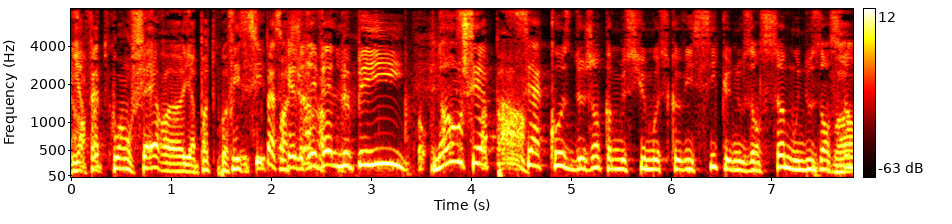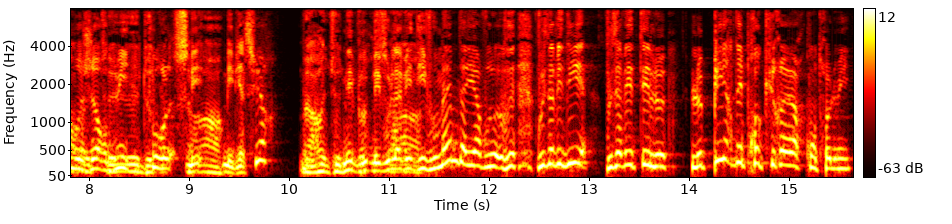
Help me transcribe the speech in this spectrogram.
il n'y a en pas fait- de quoi en faire. euh, Il n'y a pas de quoi. Mais faire. si, parce qu'elle révèle le pays. Non, c'est à, pas. c'est à cause de gens comme Monsieur Moscovici que nous en sommes où nous en Bon, sommes aujourd'hui. mais bien sûr. Mais vous, vous l'avez dit vous-même d'ailleurs. Vous, vous- vous avez dit, vous avez été le, le pire des procureurs contre lui.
